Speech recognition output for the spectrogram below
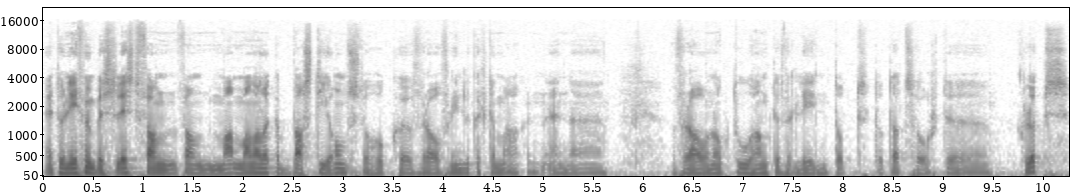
En toen heeft men beslist van, van mannelijke bastions toch ook vrouwvriendelijker te maken en vrouwen ook toegang te verlenen tot, tot dat soort clubs.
